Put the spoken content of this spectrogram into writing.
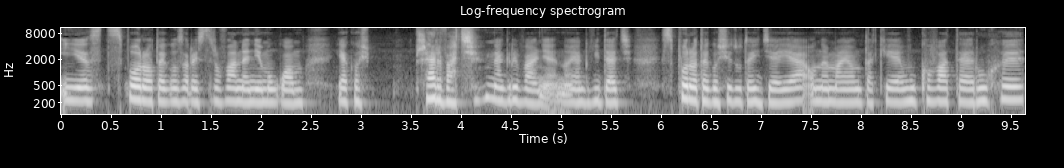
i jest sporo tego zarejestrowane, nie mogłam jakoś przerwać nagrywanie. No jak widać, sporo tego się tutaj dzieje. One mają takie łukowate ruchy,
